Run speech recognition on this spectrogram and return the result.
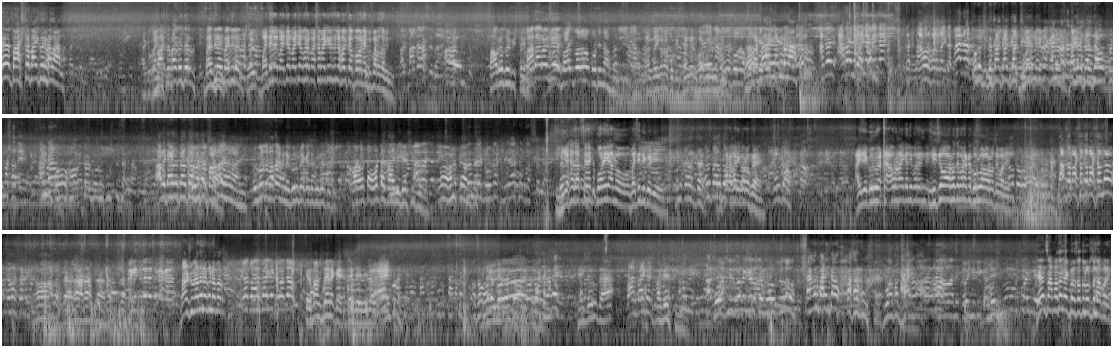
এ বাসটা বাই করে ফেলান। কঠিন আরে গাড়িতে পেঁচ দাও হয় ওই গরু তো বাধাই হয় না গরু প্যাকেটে ঘুরে হয় ওটা ওটা যাইরি বেশি গরু ওখানে পেঁচ লিয়া যাচ্ছে না একটু পরেই আনো বাজিলি করে পারাপারি করো কে আইরে গরু একটা আওর হয়ে গেলে পরে নিজেও আওর হতে পারে একটা গরু আওর হতে পারে দাম দাও বাস দাও বাস দাও বাস ঢুকা দেন এখন আবার। বাস দেয় না কে? গরুটা এখন বাড়ি যাও পাখার পুর দেন চাপা দেন একবার যাতে লড়তে না পারে।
